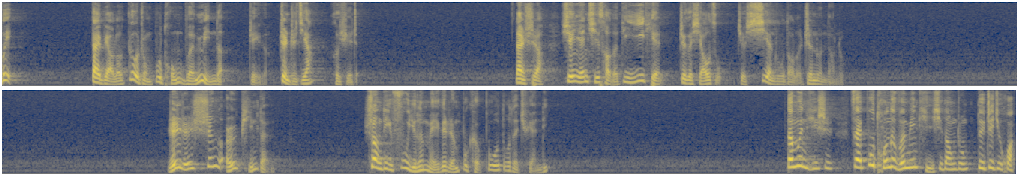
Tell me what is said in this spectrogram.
位，代表了各种不同文明的这个政治家和学者。但是啊，宣言起草的第一天，这个小组就陷入到了争论当中。人人生而平等，上帝赋予了每个人不可剥夺的权利。但问题是在不同的文明体系当中，对这句话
